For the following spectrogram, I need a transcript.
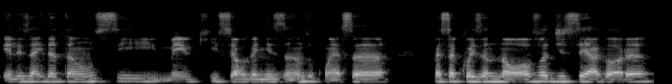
eles ainda estão se meio que se organizando com essa com essa coisa nova de ser agora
